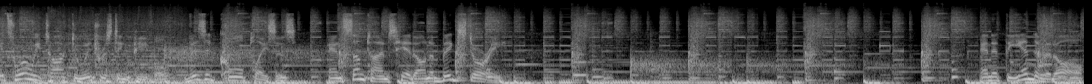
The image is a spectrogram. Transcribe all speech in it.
It's where we talk to interesting people, visit cool places, and sometimes hit on a big story. And at the end of it all,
